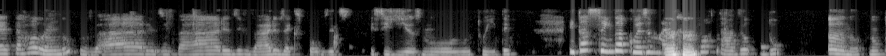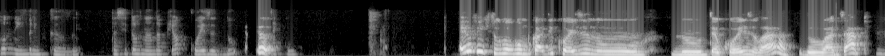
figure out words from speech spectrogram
É, tá rolando vários e vários e vários exposeds esses dias no, no Twitter. E tá sendo a coisa mais Uhum. insuportável do ano. Não tô nem brincando. Tá se tornando a pior coisa do Eu- século. Eu vi que tu colocou um bocado de coisa no, no teu coisa lá, do WhatsApp. Uhum.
